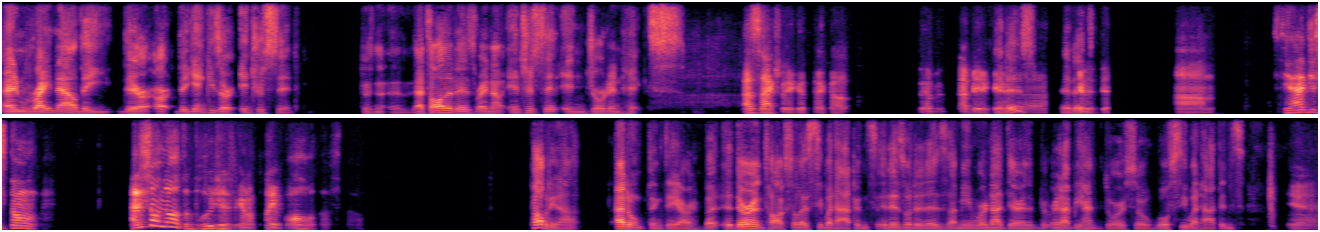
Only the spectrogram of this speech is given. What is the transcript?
and right now they there are the Yankees are interested. There's no, uh, that's all it is right now. Interested in Jordan Hicks. That's actually a good pickup. That'd, that'd be a good. It is. Uh, It is. Um, see, I just don't. I just don't know if the Blue Jays are gonna play ball with us. Probably not. I don't think they are, but uh, they're in talks. So let's see what happens. It is what it is. I mean, we're not there. We're not behind the door, so we'll see what happens. Yeah.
